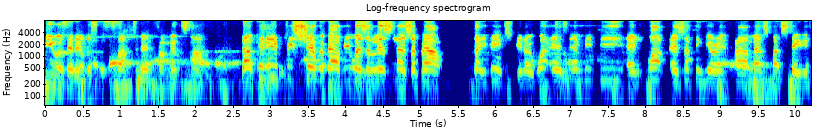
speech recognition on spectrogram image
viewers and our listeners this afternoon from Mount Smart. Now, can you please share with our viewers and listeners about the event? You know, what is MVP and what is happening here at uh, Mount Smart Stadium?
